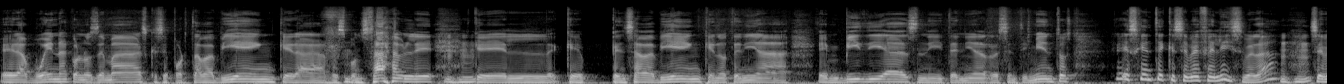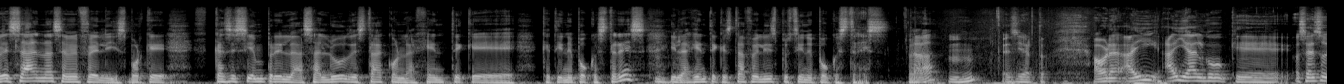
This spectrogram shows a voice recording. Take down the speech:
era buena con los demás, que se portaba bien, que era responsable, uh -huh. que, el, que pensaba bien, que no tenía envidias ni tenía resentimientos es gente que se ve feliz, ¿verdad? Uh -huh. Se ve sana, se ve feliz, porque casi siempre la salud está con la gente que, que tiene poco estrés uh -huh. y la gente que está feliz pues tiene poco estrés, ¿verdad? Uh -huh. Es cierto. Ahora, hay, hay algo que, o sea, eso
